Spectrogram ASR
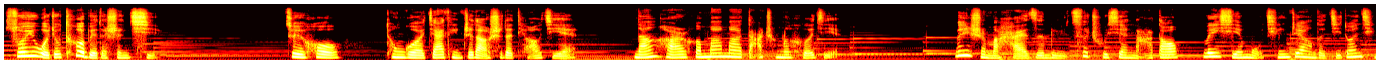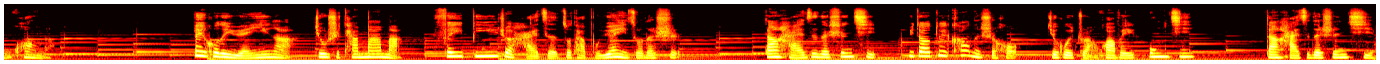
所以我就特别的生气。”最后，通过家庭指导师的调节，男孩和妈妈达成了和解。为什么孩子屡次出现拿刀威胁母亲这样的极端情况呢？背后的原因啊，就是他妈妈非逼着孩子做他不愿意做的事。当孩子的生气遇到对抗的时候，就会转化为攻击；当孩子的生气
